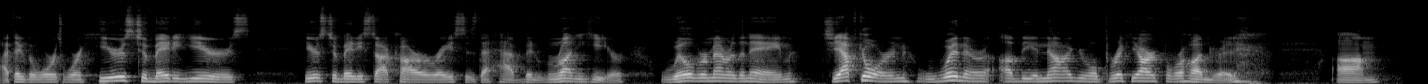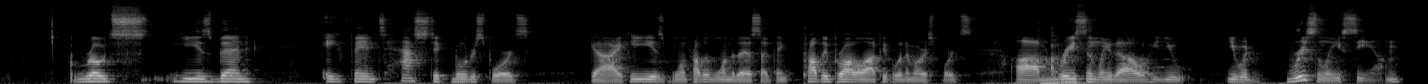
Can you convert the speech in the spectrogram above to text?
I think the words were "Here's to many years." Here's to many stock car races that have been run here will remember the name Jeff Gordon, winner of the inaugural Brickyard 400. um, Rhodes, he's been a fantastic motorsports guy. He is one probably one of the best. I think probably brought a lot of people into motorsports. Um, recently, though, you you would recently see him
